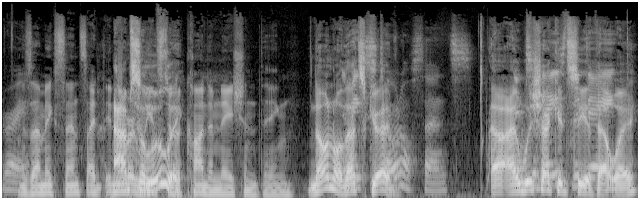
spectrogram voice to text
Right. does that make sense? I, it never leads Absolutely. to a condemnation thing. No, no, It that's makes good. Total sense. Uh, I And wish I could see it that way.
